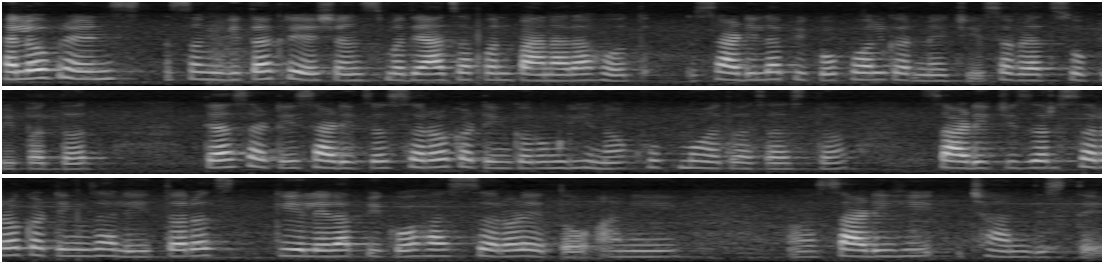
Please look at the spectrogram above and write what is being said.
हॅलो फ्रेंड्स संगीता क्रिएशन्समध्ये आज आपण पाहणार आहोत साडीला पिको फॉल करण्याची सगळ्यात सोपी पद्धत. त्यासाठी साडीचं सरळ कटिंग करून घेणं खूप महत्त्वाचं असतं. साडीची जर सरळ कटिंग झाली तरच केलेला पिको हा सरळ येतो आणि साडीही छान दिसते.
